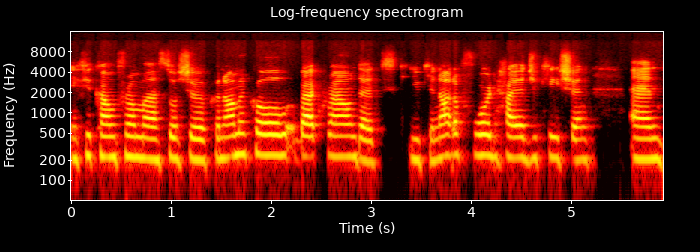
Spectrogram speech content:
If you come from a socioeconomical background that you cannot afford high education, and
